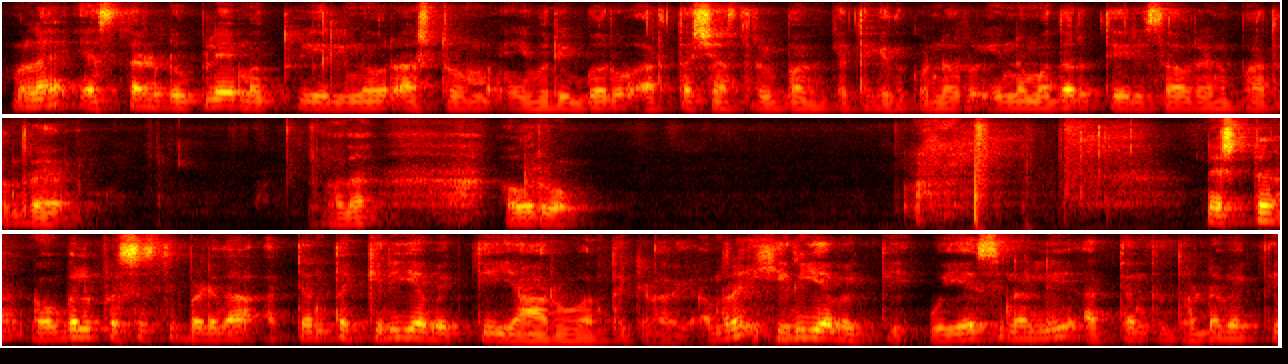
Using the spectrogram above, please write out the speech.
ಆಮೇಲೆ ಎಸ್ತರ್ ಡುಪ್ಲೆ ಮತ್ತು ಎಲಿನೋರ್ ಆಸ್ಟ್ರೋಮ್ ಇವರಿಬ್ಬರು ಅರ್ಥಶಾಸ್ತ್ರ ವಿಭಾಗಕ್ಕೆ ತೆಗೆದುಕೊಂಡವರು ಇನ್ನು ಮದರ್ ತೇರಿಸ ಅವರು ಏನಪ್ಪ ಅಂತಂದರೆ ಹೌದಾ? ಅವರು ನೆಕ್ಸ್ಟ್ ನೊಬೆಲ್ ಪ್ರಶಸ್ತಿ ಪಡೆದ ಅತ್ಯಂತ ಕಿರಿಯ ವ್ಯಕ್ತಿ ಯಾರು ಅಂತ ಕೇಳಲಾಗಿದೆ ಅಂದರೆ ಹಿರಿಯ ವ್ಯಕ್ತಿ, ವಯಸ್ಸಿನಲ್ಲಿ ಅತ್ಯಂತ ದೊಡ್ಡ ವ್ಯಕ್ತಿ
